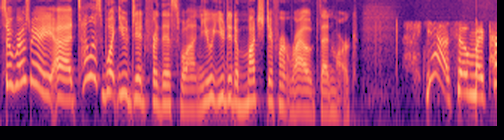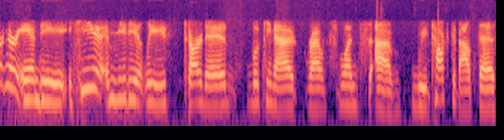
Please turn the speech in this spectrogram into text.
So, Rosemary, uh, tell us what you did for this one. You you did a much different route than Mark. Yeah. So my partner Andy, he immediately started looking at routes once uh, we talked about this,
